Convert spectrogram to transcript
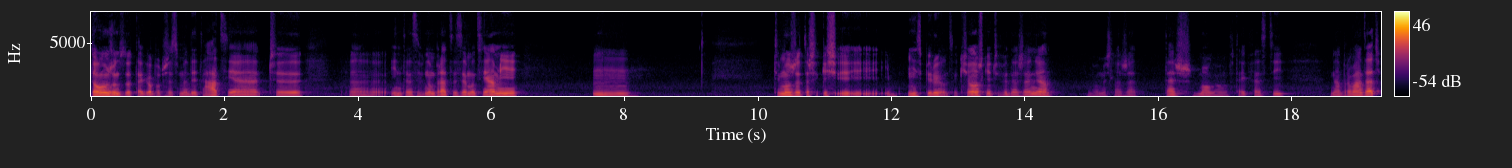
dążąc do tego poprzez medytację czy e, intensywną pracę z emocjami, mm, czy może też jakieś inspirujące książki czy wydarzenia, bo myślę, że też mogą w tej kwestii naprowadzać.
